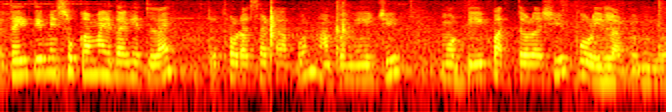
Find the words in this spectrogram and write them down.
आता इथे मी सुका मैदा घेतलाय. तर थोडासा टाकून आपण याची मोठी पातळ अशी पोळी लाटून घेऊ.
